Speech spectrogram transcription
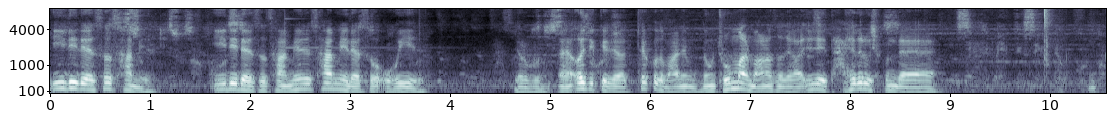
1일에서 3일. 1일에서 3일, 3일에서 5일. 여러분, 예, 어저께 제가 댓글도 많이, 너무 좋은 말 많아서 제가 일일이 다 해드리고 싶은데, 그것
